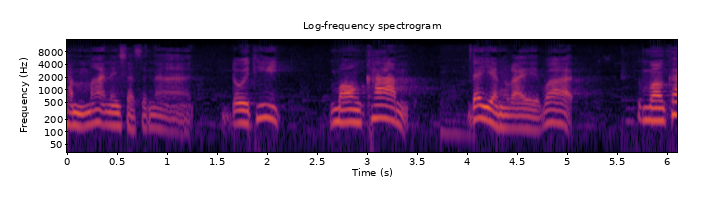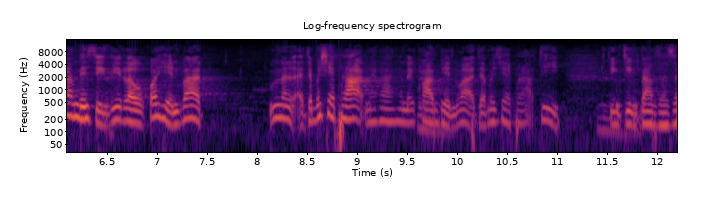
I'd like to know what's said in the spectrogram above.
ธรรมะในศาสนา โดยที่มองข้าม ได้อย่างไรว่ามองข้ามในสิ่งที่เราก็เห็นว่ามันอาจจะไม่ใช่พระนะคะ ในความเห็นว่าอาจจะไม่ใช่พระที่จริง ๆ ตามศาส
